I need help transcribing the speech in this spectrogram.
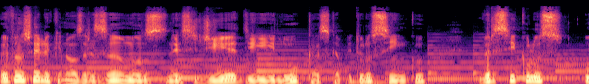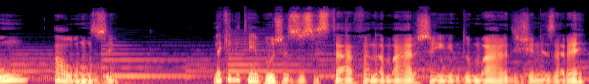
O evangelho que nós rezamos nesse dia de Lucas, capítulo 5, versículos 1 a 11. Naquele tempo, Jesus estava na margem do mar de Genezaré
